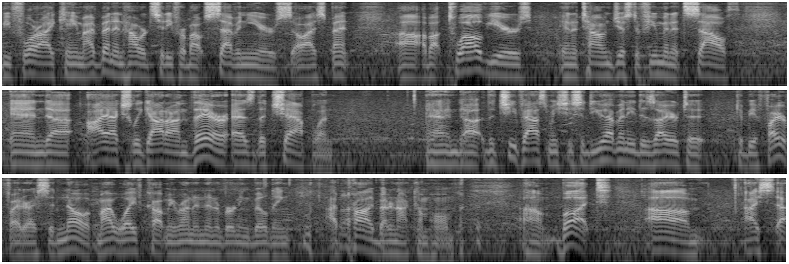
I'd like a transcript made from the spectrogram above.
before I came, I've been in Howard City for about seven years. So I spent uh, about 12 years in a town just a few minutes south, and uh, I actually got on there as the chaplain. And uh, the chief asked me, she said, Do you have any desire to, to be a firefighter? I said, No. If my wife caught me running in a burning building, I probably better not come home. Um, but um, I, uh,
